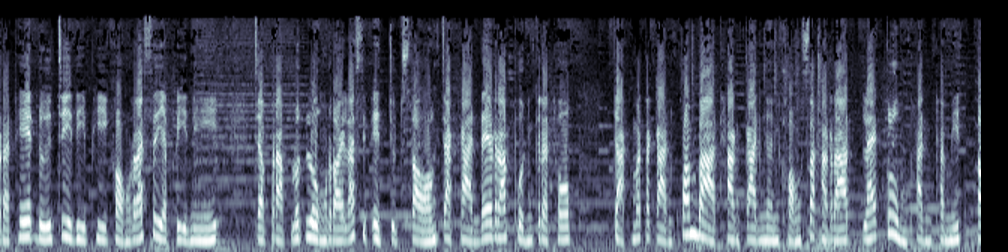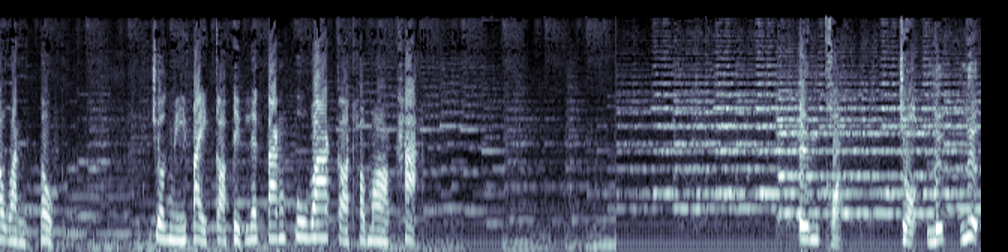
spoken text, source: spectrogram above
ประเทศหรือ GDP ของรัสเซียปีนี้ จะปรับลดลงร้อยละ 11.2 จากการได้รับผลกระทบ จากมาตรการคว่ำบาตรทางการเงินของสหรัฐ และกลุ่มพันธมิตรตะวันตก ช่วงนี้ไปเกาะติดเลือกตั้งผู้ว่ากทมค่ะ เอ็มคอเจาะลึกเลือก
